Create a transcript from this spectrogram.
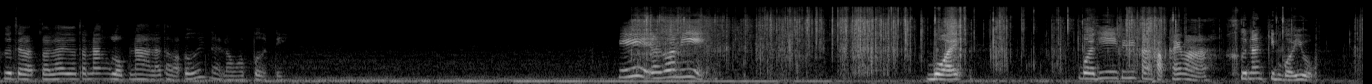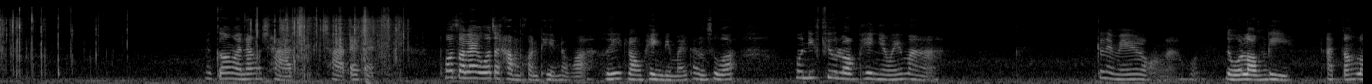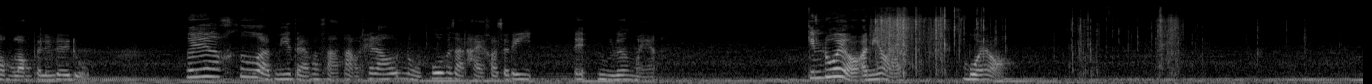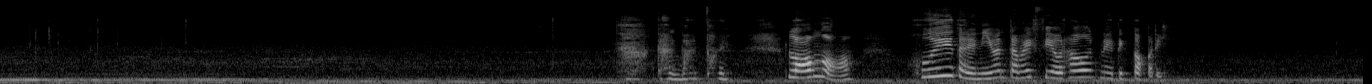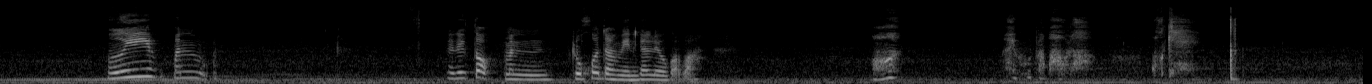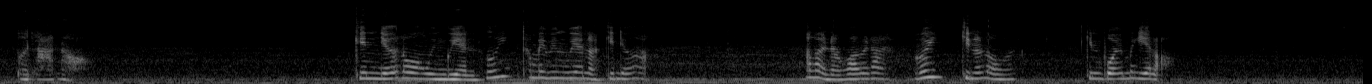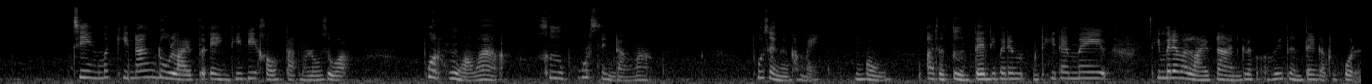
คือจะแบบตอนแรกก็จะนั่งลบหน้าแล้วแต่ว่าเอ้ยไหนลองมาเปิดดินี่แล้วก็นี่บวย บวยที่พี่พี่แฟนคลับให้มา คือนั่งกินบวยอยู่ แล้วก็มานั่งชาร์จชาร์จไอแพดเพราะตอนแรกว่าจะทำคอนเทนต์แบบว่าเฮ้ยร้องเพลงดีไหมแต่รู้สึกว่าวันนี้ฟิลร้องเพลงยังไม่มา ก็เลยไม่ได้ร้องนะคนหรือว่าร้องดี อาจต้องลองลองไปเรื่อยๆดูเฮ้ยคือแบบมีแต่ภาษาต่างประเทศแล้วหนูพูดภาษาไทยเขาจะได้ได้รู้เรื่องไหมอะกินด้วยเหรอ อันนี้เหรอบวยเหรอ การบ้านไป ร้องเหรอเฮ้ยแต่ในนี้มันจะไม่เฟี้ยวเท่าในติ๊กต็อกอะดิเฮ้ยมันในติ๊กต็อกมันทุกคนจะเม้นกันเร็วกว่าปะอ๋อ ให้พูดเบาๆเหรอ โอเค เปิดร้านเหรอ กินเยอะระวังวิงเวียน เฮ้ยทำไมวิงเวียนอะ กินเยอะอะ อร่อยนะว่าไม่ได้ เฮ้ย กินแล้วหรอ กินบวยเมื่อกี้หรอ จริงเมื่อกี้นั่งดูไลฟ์ตัวเองที่พี่เขาตัดมารู้สึกว่าปวดหัวมากคือพูดเสียงดังมาก พูดเสียงดังทำไมงงอาจจะตื่นเต้นที่ไม่ได้ที่ได้ไม่ที่ไม่ได้มาไลฟ์นานก็เลยแบบเฮ้ยตื่นเต้นกับทุกคน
